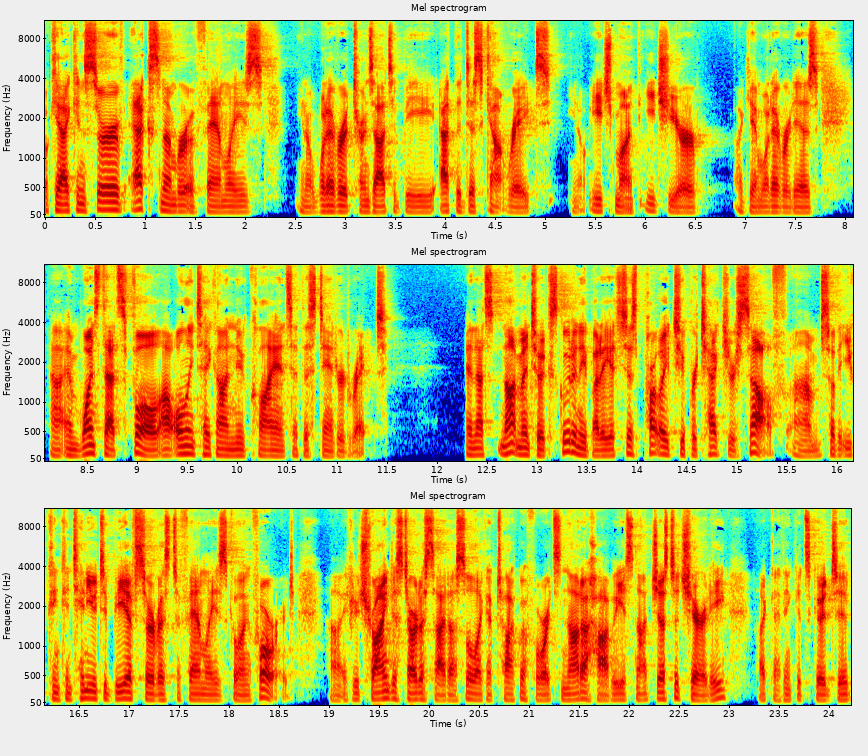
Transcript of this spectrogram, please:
okay, I can serve X number of families, you know, whatever it turns out to be at the discount rate, you know, each month, each year, again, whatever it is. Uh, and once that's full, I'll only take on new clients at the standard rate. And that's not meant to exclude anybody. It's just partly to protect yourself um, so that you can continue to be of service to families going forward. Uh, if you're trying to start a side hustle, like I've talked before, it's not a hobby. It's not just a charity. Like I think it's good to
